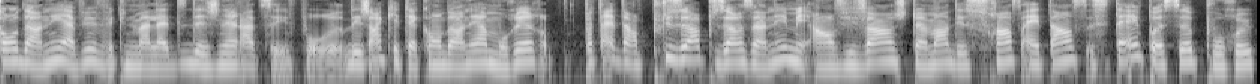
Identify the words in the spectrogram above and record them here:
condamnés à vivre avec une maladie dégénérative, pour des gens qui étaient condamnés à mourir peut-être dans plusieurs, plusieurs années, mais en vivant justement des souffrances intenses, c'était impossible pour eux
